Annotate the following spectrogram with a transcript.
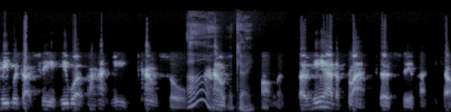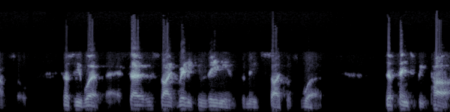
he was actually, he worked for Hackney Council Oh, House okay. Department. So he had a flat courtesy of Hackney Council because he worked there. So it was like really convenient for me to cycle to work to Finsbury Park.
